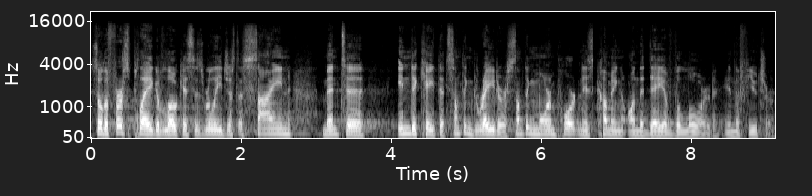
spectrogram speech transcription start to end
So, the first plague of locusts is really just a sign meant to indicate that something greater, something more important is coming on the day of the Lord in the future.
